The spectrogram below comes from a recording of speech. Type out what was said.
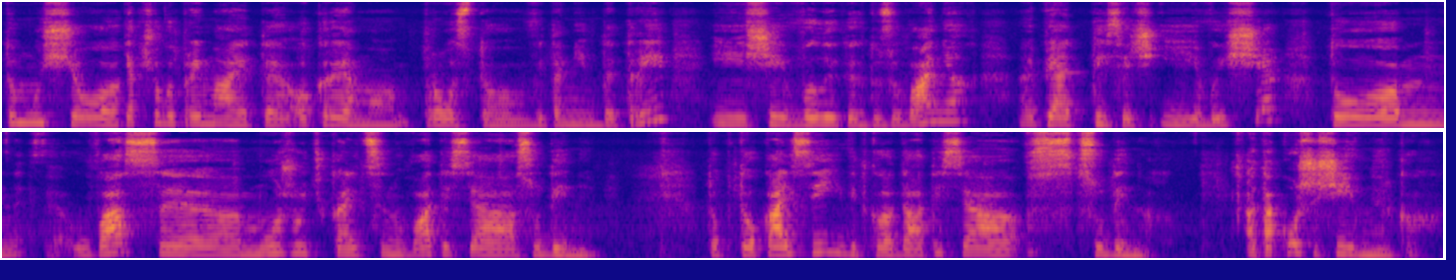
тому що якщо ви приймаєте окремо просто вітамін Д3 і ще й в великих дозуваннях, 5 тисяч і вище, то у вас е, можуть кальцинуватися судини. Тобто кальцій відкладатися в судинах, а також ще й в нирках.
